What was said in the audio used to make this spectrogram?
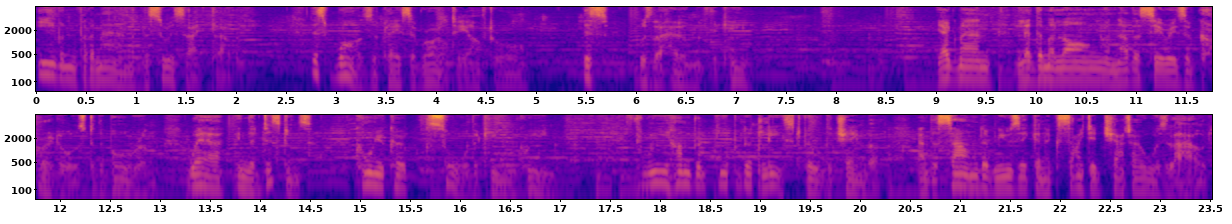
even for a man of the Suicide Club. This was a place of royalty, after all. This was the home of the king. Yeggman led them along another series of corridors to the ballroom, where, in the distance, Cornucope saw the king and queen. Three hundred people at least filled the chamber, and the sound of music and excited chatter was loud.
